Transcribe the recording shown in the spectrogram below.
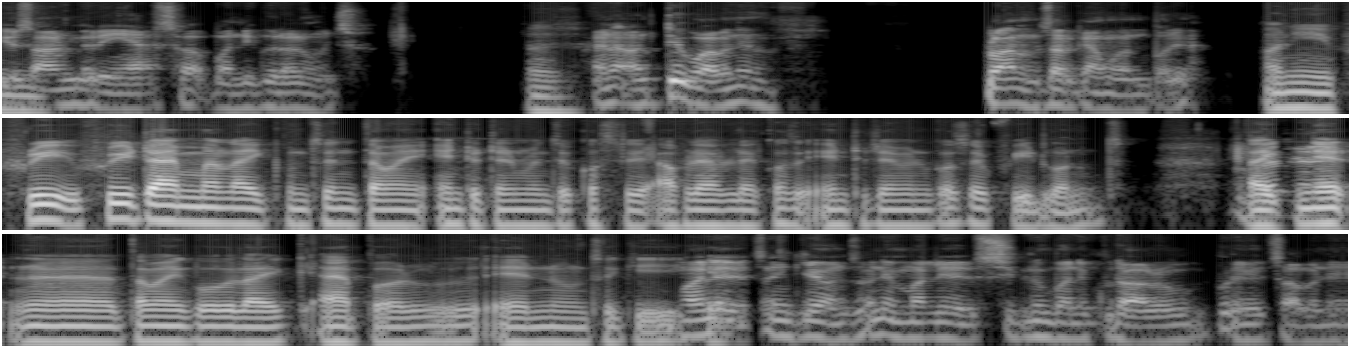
यो सामान मेरो यहाँ छ भन्ने कुराहरू हुन्छ। होइन अनि त्यो भयो भने प्लान अनुसार काम गर्नु पऱ्यो अनि फ्री फ्री टाइममा लाइक हुन्छ नि तपाईँ इन्टरटेनमेन्ट चाहिँ कसरी आफूले आफूलाई कसरी इन्टरटेनमेन्ट कसरी फिड गर्नुहुन्छ? लाइक नेट तपाईँको लाइक एपहरू हेर्नुहुन्छ कि मैले चाहिँ के हुन्छ भने मैले सिक्नुपर्ने कुराहरू कुनै छ भने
